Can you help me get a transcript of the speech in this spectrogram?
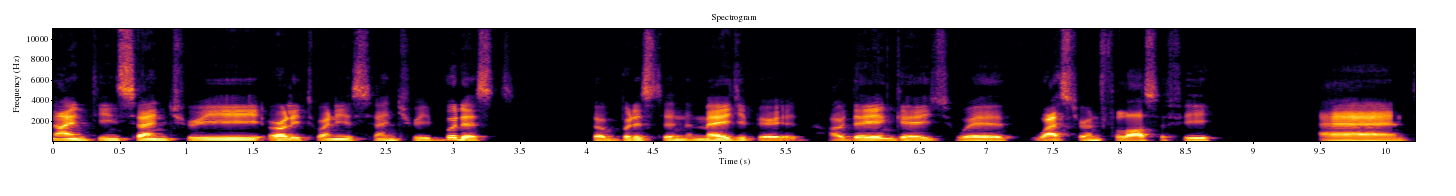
19th century, early 20th century Buddhists, so Buddhists in the Meiji period, how they engaged with Western philosophy and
